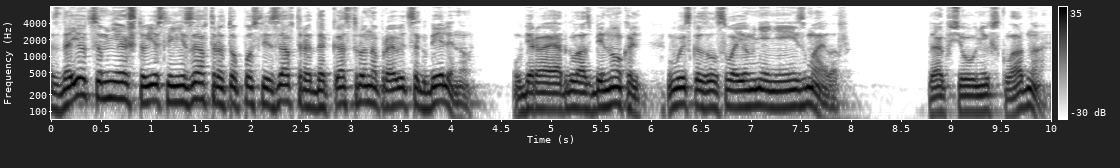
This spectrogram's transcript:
Сдается мне, что если не завтра, то послезавтра до Кастро направится к Белину. Убирая от глаз бинокль, высказал свое мнение Измайлов. Так все у них складно.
